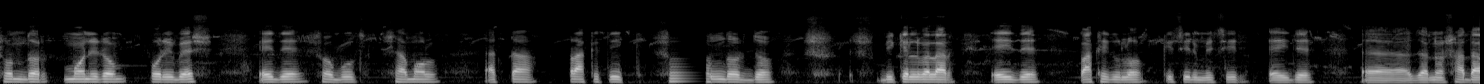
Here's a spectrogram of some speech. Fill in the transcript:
সুন্দর মনোরম পরিবেশ, এই যে সবুজ শ্যামল একটা প্রাকৃতিক সৌন্দর্য বিকেলবেলার এই যে পাখিগুলো কিচির মিচির এই যে যেন সাদা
